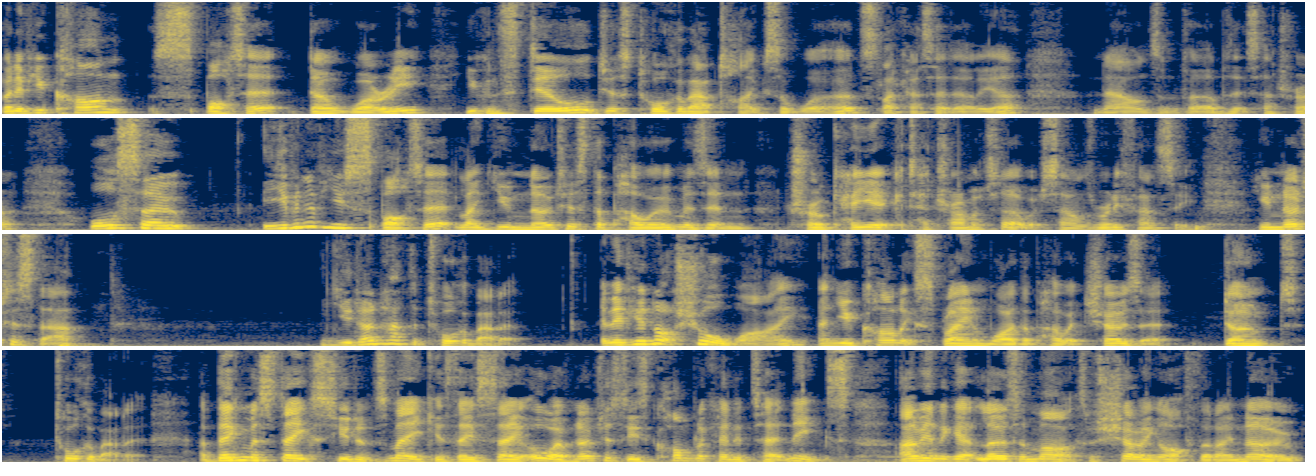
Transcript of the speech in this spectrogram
but if you can't spot it, don't worry. You can still just talk about types of words, like I said earlier, nouns and verbs, etc. Also, even if you spot it, like you notice the poem is in trochaic tetrameter, which sounds really fancy, you notice that, you don't have to talk about it and if you're not sure why, and you can't explain why the poet chose it, don't talk about it. A big mistake students make is they say, oh, I've noticed these complicated techniques. I'm going to get loads of marks for showing off that I know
